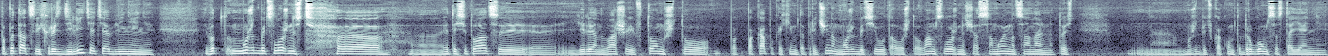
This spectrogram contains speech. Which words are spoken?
попытаться их разделить, эти обвинения. И вот, может быть, сложность э, э, этой ситуации, э, Елена, вашей в том, что по- пока по каким-то причинам, может быть, в силу того, что вам сложно сейчас самой эмоционально, то есть, может быть, в каком-то другом состоянии,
